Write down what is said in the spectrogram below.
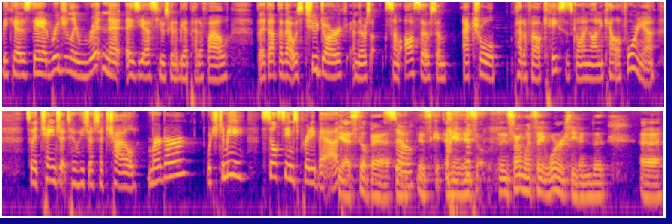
because they had originally written it as yes, he was going to be a pedophile, but they thought that that was too dark and there was some also some actual pedophile cases going on in California. So they changed it to he's just a child murderer, which to me still seems pretty bad. Yeah, it's still bad. So- it's. I mean, it's. some would say worse even. But uh,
